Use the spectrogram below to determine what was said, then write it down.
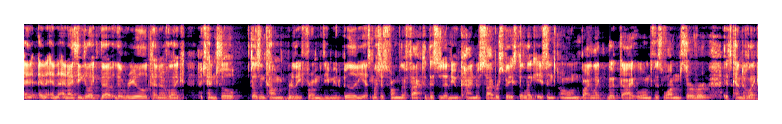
And and and I think like the the real kind of like potential doesn't come really from the immutability as much as from the fact that this is a new kind of cyberspace that like isn't owned by like the guy who owns this one server. It's kind of like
